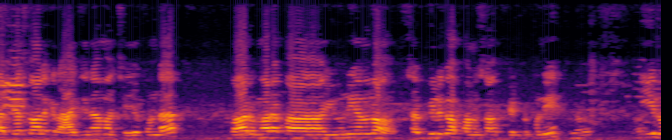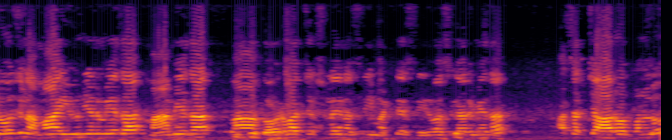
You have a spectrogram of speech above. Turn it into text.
సభ్యత్వాలకి రాజీనామా చేయకుండా వారు మరొక యూనియన్లో సభ్యులుగా కొనసాగు పెట్టుకుని ఈ రోజున మా యూనియన్ మీద మా మీద మా గౌరవాధ్యక్షులైన శ్రీ మట్టే శ్రీనివాస్ గారి మీద అసత్య ఆరోపణలు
